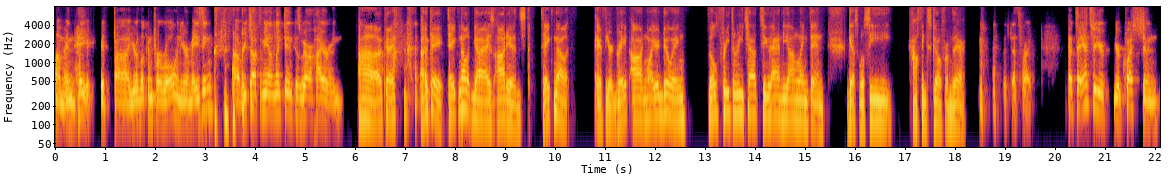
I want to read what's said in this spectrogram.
Um, and hey, if uh, you're looking for a role and you're amazing, uh, reach out to me on LinkedIn because we are hiring. Ah, uh, okay. okay. Take note, guys, audience. Take note. If you're great on what you're doing, feel free to reach out to Andy on LinkedIn. Guess we'll see how things go from there. That's right. But to answer your, your question,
